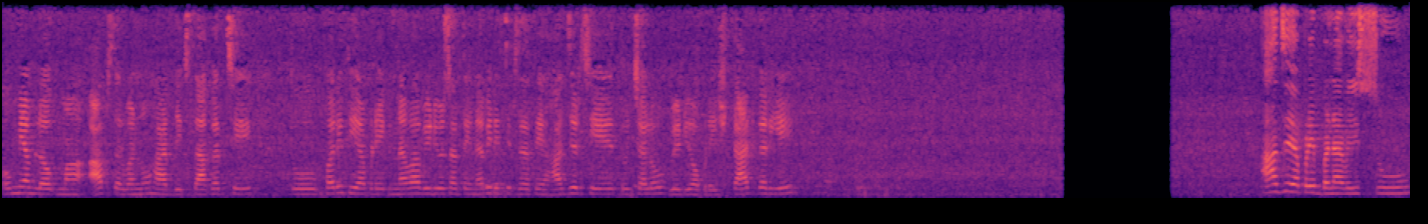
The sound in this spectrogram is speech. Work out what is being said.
ઓમ્યા બ્લોગમાં આપ સર્વનું હાર્દિક સ્વાગત છે. તો ફરીથી આપણે એક નવા વીડિયો સાથે, નવી રેસીપી સાથે હાજર છીએ. તો ચલો વીડિયો આપણે સ્ટાર્ટ કરીએ. આજે આપણે બનાવીશું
